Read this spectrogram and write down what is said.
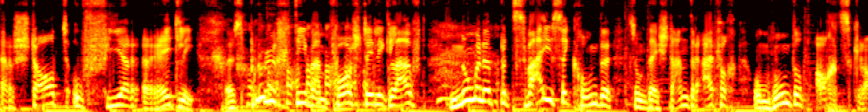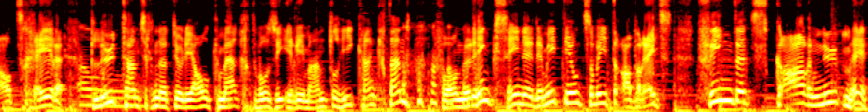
er steht auf vier Rädchen. Es bräuchte, wenn die Vorstellung läuft, nur etwa zwei Sekunden, um den Ständer einfach um 180 Grad zu kehren. Oh. Die Leute haben sich natürlich alle gemerkt, wo sie ihre Mäntel hingehängt haben. Vorne links, hinten in der Mitte und so weiter. Aber jetzt findet es gar nichts mehr.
